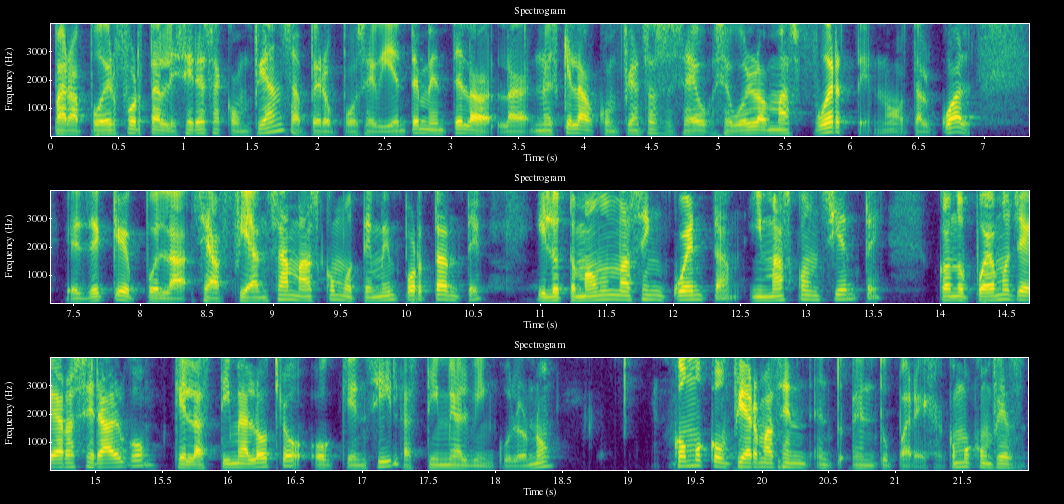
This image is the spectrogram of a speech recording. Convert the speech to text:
para poder fortalecer esa confianza, pero pues evidentemente la, no es que la confianza se, se, vuelva más fuerte, ¿no? Tal cual. Es de que pues la, se afianza más como tema importante y lo tomamos más en cuenta y más consciente cuando podemos llegar a hacer algo que lastime al otro o que en sí lastime al vínculo, ¿no? ¿Cómo confiar más en, tu, pareja? ¿Cómo confías,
